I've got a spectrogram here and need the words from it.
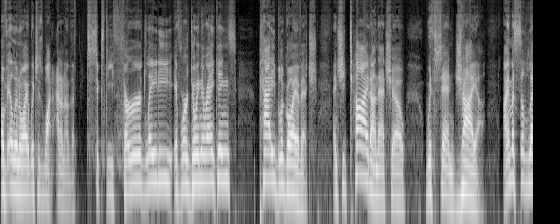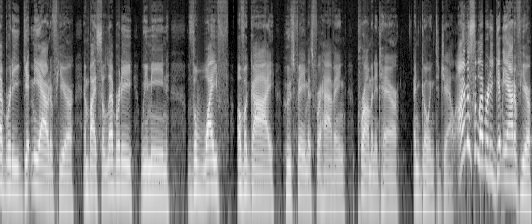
of Illinois, which is what? I don't know, the 63rd lady, if we're doing the rankings, Patty Blagojevich. And she tied on that show with Sanjaya. I'm a celebrity, get me out of here. And by celebrity, we mean the wife of a guy who's famous for having prominent hair and going to jail. I'm a celebrity, get me out of here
